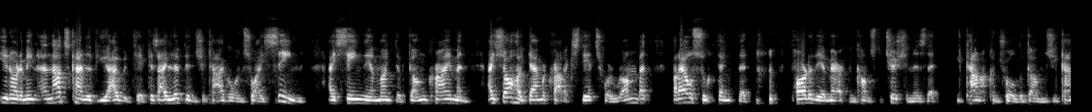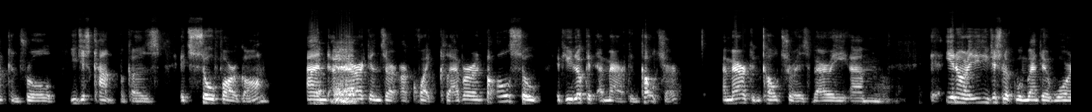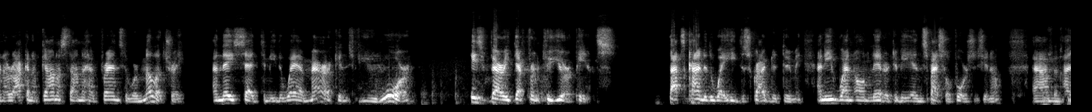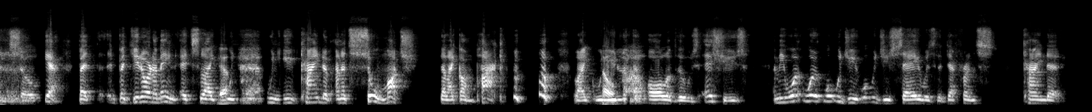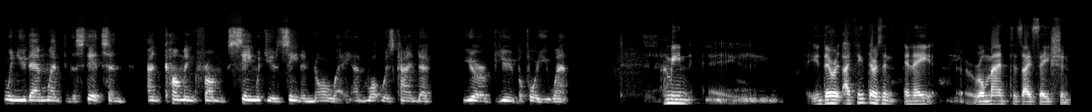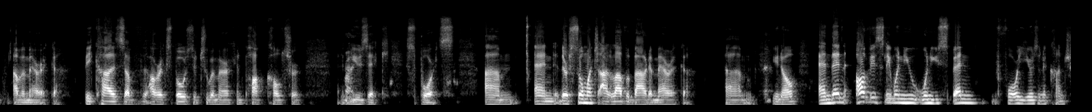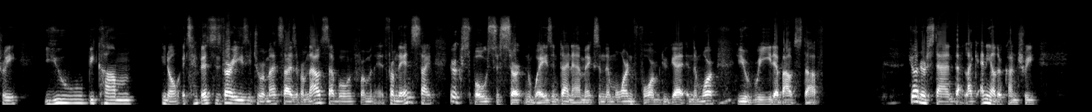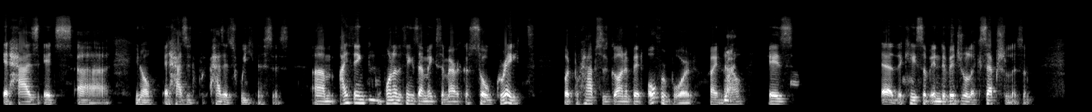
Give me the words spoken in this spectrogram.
you know what I mean, and that's kind of the view I would take because I lived in Chicago and so I seen I seen the amount of gun crime and I saw how democratic states were run, but but I also think that part of the American Constitution is that you cannot control the guns, you can't control, you just can't because it's so far gone. And yeah. Americans are, are quite clever, and but also if you look at American culture, American culture is very, um, you know, you just look when we went to a war in Iraq and Afghanistan. I had friends that were military, and they said to me the way Americans view war is very different to Europeans. That's kind of the way he described it to me. And he went on later to be in special forces, you know. Um, and so, yeah, but but you know what I mean? It's like yeah. when, when you kind of, and it's so much that like unpack. like when no. you look at all of those issues, I mean, what, what what would you what would you say was the difference, kind of, when you then went to the states and and coming from seeing what you'd seen in Norway, and what was kind of your view before you went? I mean, eh, there. I think there's an innate romanticization of America because of our exposure to American pop culture, right. music, sports. Um, and there's so much I love about America um, you know? And then obviously when you when you spend four years in a country you become you know it's it's very easy to romanticize it from the outside but from from the inside you're exposed to certain ways and dynamics and the more informed you get and the more you read about stuff you understand that like any other country it has its uh, you know it has it has its weaknesses. Um, i think mm. one of the things that makes america so great but perhaps has gone a bit overboard right. now is uh, the case of individual exceptionalism,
